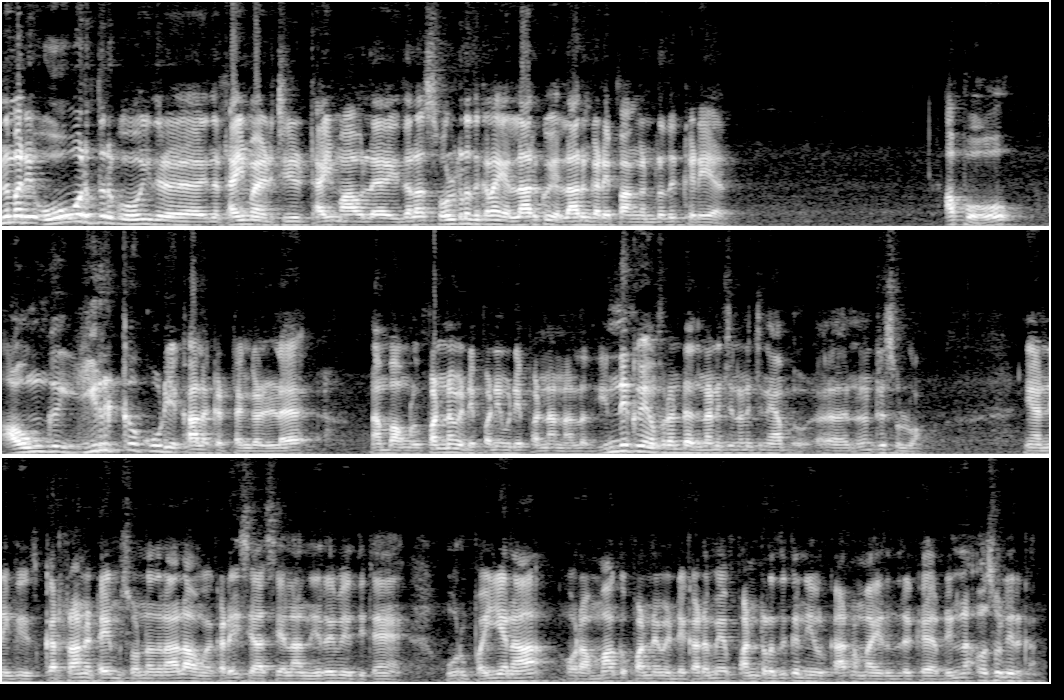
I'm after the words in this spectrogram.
இந்த மாதிரி ஒவ்வொருத்தருக்கும் இது இந்த டைம் ஆயிடுச்சு டைம் ஆகலை இதெல்லாம் சொல்கிறதுக்கெல்லாம் எல்லாருக்கும் எல்லாரும் கிடைப்பாங்கன்றது கிடையாது. அப்போது அவங்க இருக்கக்கூடிய காலகட்டங்களில் நம்ம அவங்களுக்கு பண்ண வேண்டிய பணிவிடை பண்ணால் நல்லது. இன்றைக்கும் என் ஃப்ரெண்டு அதை நினச்சி நினச்சி ஞாபகம் நன்றி சொல்லுவான். அன்றைக்கி கரெக்டான டைம் சொன்னதுனால அவங்க கடைசி ஆசையெல்லாம் நிறைவேற்றிட்டேன் ஒரு பையனா ஒரு அம்மாவுக்கு பண்ண வேண்டிய கடமையை பண்ணுறதுக்கு நீ ஒரு காரணமாக இருந்திருக்க அப்படின்னு அவன் சொல்லியிருக்கான்.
